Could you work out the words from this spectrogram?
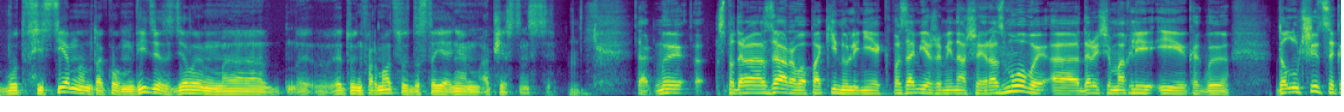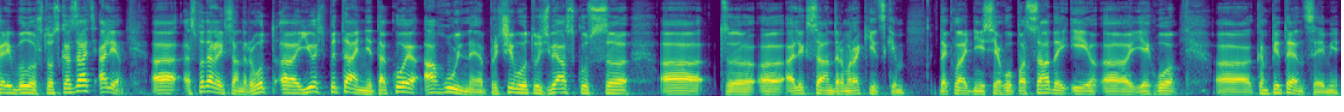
вот в системном таком виде сделаем эту информацию достоянием общественности. Так мы спадара Азарова пакінули неяк па-за межамі нашай размовы дарэчы маглі і как бы далучыцца калі было что сказаць але спадар Александр вот ёсць пытанне такое агульнае прычым вот у звязку с Александром ракіцкім дакладней з яго пасадай і яго кампетэнцыямі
